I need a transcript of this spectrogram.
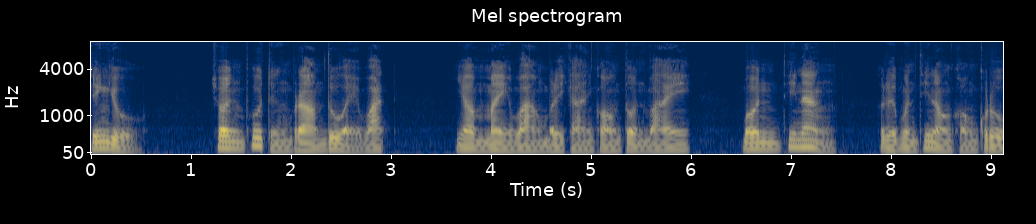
จึงอยู่ ชนพูดถึงพรามด้วยวัด ย่อมไม่วางบริการของตนไว้ บนที่นั่งหรือบนที่นอนของครู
